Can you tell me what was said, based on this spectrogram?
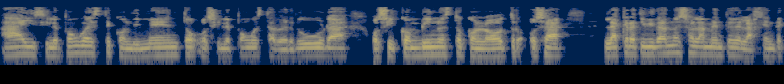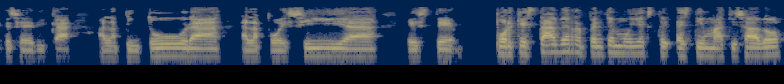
ay, si le pongo este condimento o si le pongo esta verdura o si combino esto con lo otro, o sea, la creatividad no es solamente de la gente que se dedica a la pintura, a la poesía, este, porque está de repente muy estigmatizado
